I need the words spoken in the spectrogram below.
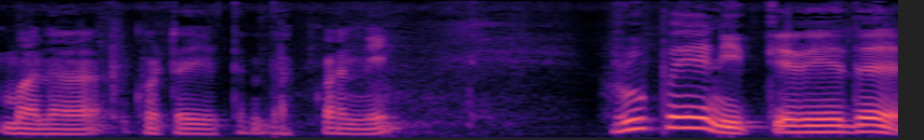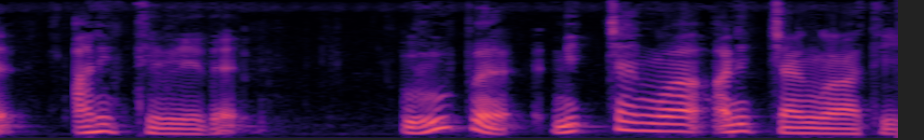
මන කොට එතන දක්වන්නේ. රූපයේ නিত্য වේද අනිත්‍ය වේද? රූප නිච්ඡං වා අනිච්ඡං වාති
